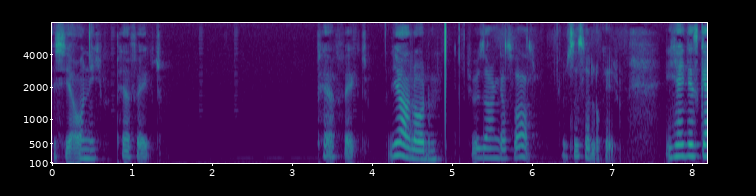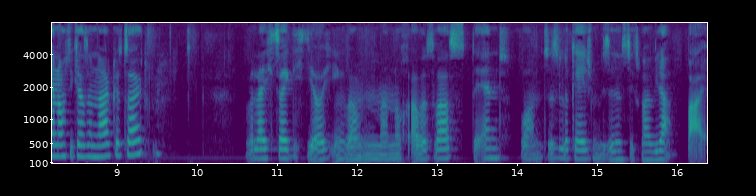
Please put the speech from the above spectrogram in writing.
ist hier auch nicht. Perfekt. Perfekt. Ja, Leute. Ich würde sagen, das war's. Das ist halt Location. Ich hätte jetzt gerne auch die Kasernat gezeigt. Vielleicht zeige ich die euch irgendwann mal noch. Aber es war's. The End von This Location. Wir sehen uns nächstes Mal wieder. Bye.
